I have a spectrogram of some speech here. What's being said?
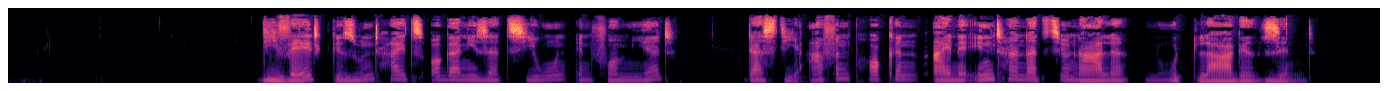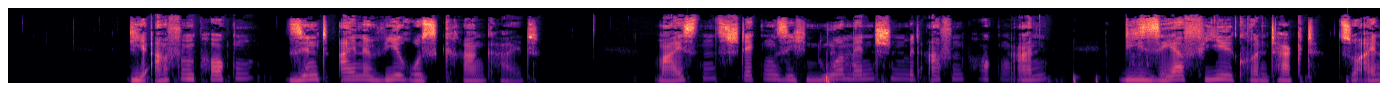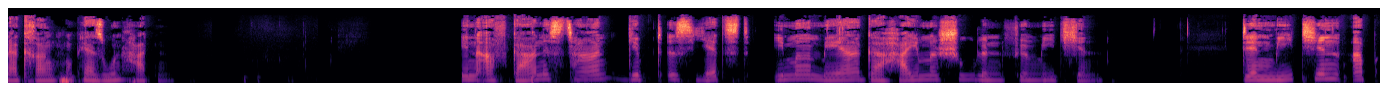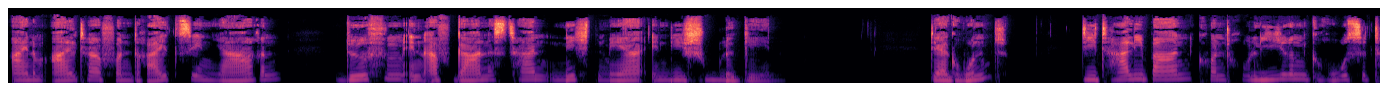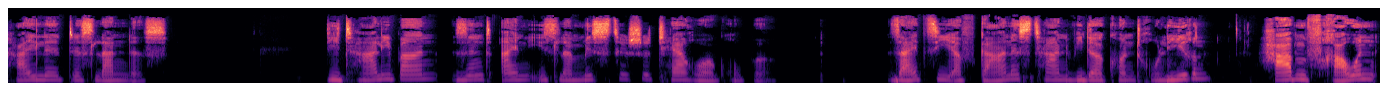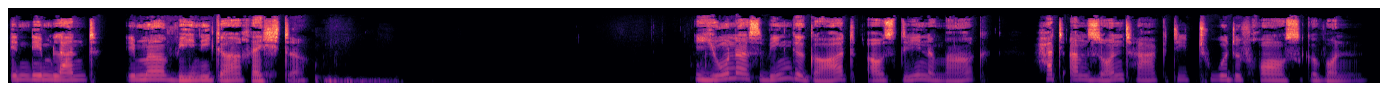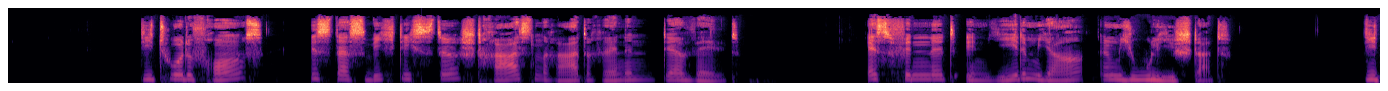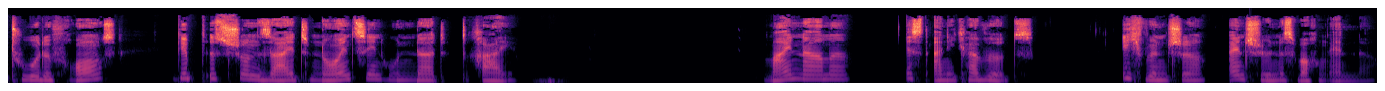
Die Weltgesundheitsorganisation informiert, dass die Affenpocken eine internationale Notlage sind. Die Affenpocken sind eine Viruskrankheit. Meistens stecken sich nur Menschen mit Affenpocken an, die sehr viel Kontakt zu einer kranken Person hatten. In Afghanistan gibt es jetzt immer mehr geheime Schulen für Mädchen. Denn Mädchen ab einem Alter von 13 Jahren dürfen in Afghanistan nicht mehr in die Schule gehen. Der Grund? Die Taliban kontrollieren große Teile des Landes. Die Taliban sind eine islamistische Terrorgruppe. Seit sie Afghanistan wieder kontrollieren, haben Frauen in dem Land immer weniger Rechte. Jonas Vingegaard aus Dänemark hat am Sonntag die Tour de France gewonnen. Die Tour de France ist das wichtigste Straßenradrennen der Welt. Es findet in jedem Jahr im Juli statt. Die Tour de France gibt es schon seit 1903. Mein Name ist Annika Würz. Ich wünsche ein schönes Wochenende.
